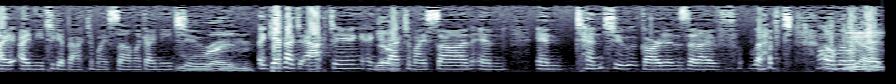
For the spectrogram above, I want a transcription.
I, I need to get back to my son. Like I need to Right. Mm-hmm. Mhm. and get back to acting and get Yeah. back to my son and and tend to gardens that I've left a little yeah, bit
